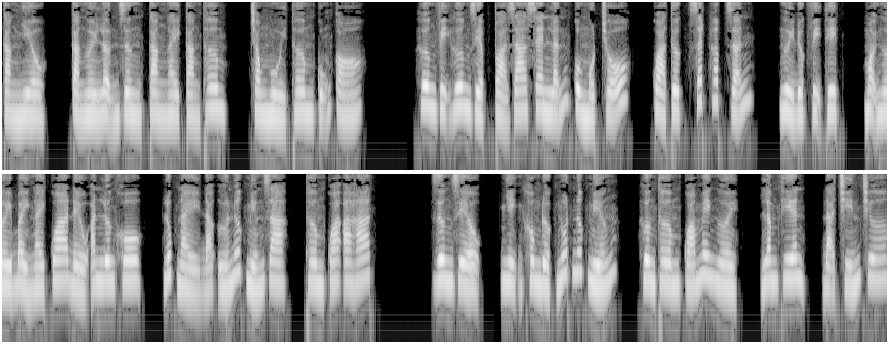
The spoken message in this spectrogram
càng nhiều, cả người lợn rừng càng ngày càng thơm, trong mùi thơm cũng có. Hương vị hương diệp tỏa ra xen lẫn cùng một chỗ, quả thực rất hấp dẫn, người được vị thịt, mọi người 7 ngày qua đều ăn lương khô, lúc này đã ứa nước miếng ra, thơm quá a hát. Dương Diệu, nhịn không được nuốt nước miếng, hương thơm quá mê người, Lâm Thiên, đã chín chưa?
